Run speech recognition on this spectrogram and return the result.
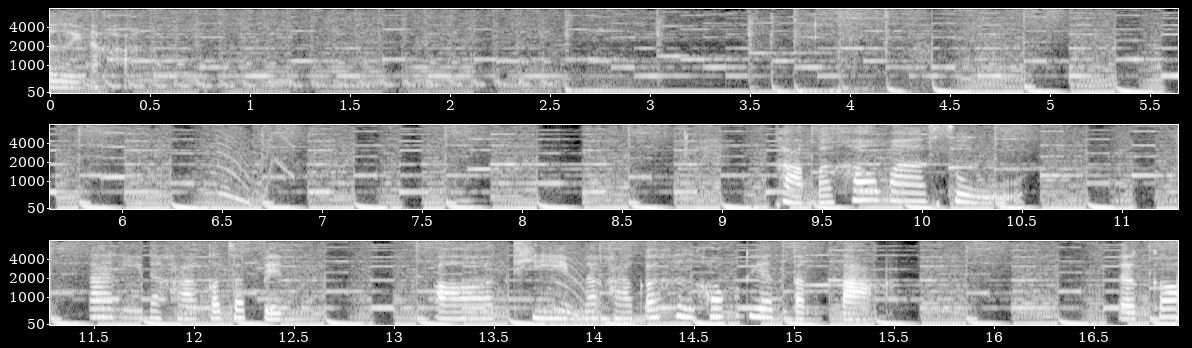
เลยนะคะค่ะเมื่อเข้ามาสู่หน้านี้นะคะก็จะเป็น ทีมนะคะก็คือห้องเรียนต่างๆ แล้วก็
